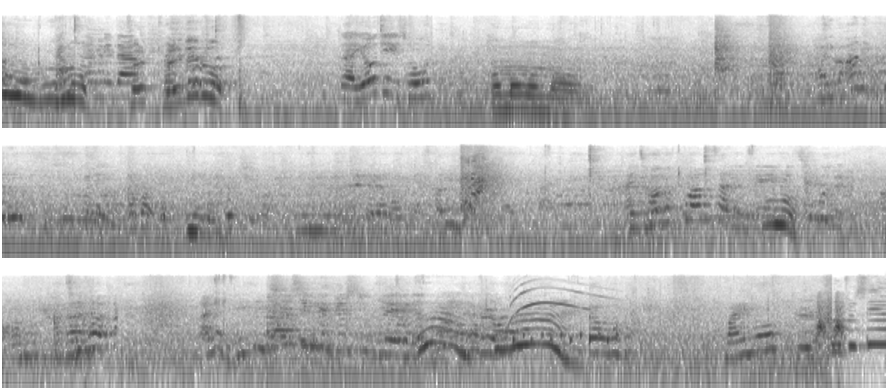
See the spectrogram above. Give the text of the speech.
음, 감사합니다. 별, 별대로. 자 여기 저 어머머머. 아 이거 안에 크림 그래 너가 먹는 거 그치 음 그래 아니 저는 사는데 친구들 아 언니. 아니 시식해 주신대 많이 먹어. 주세요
